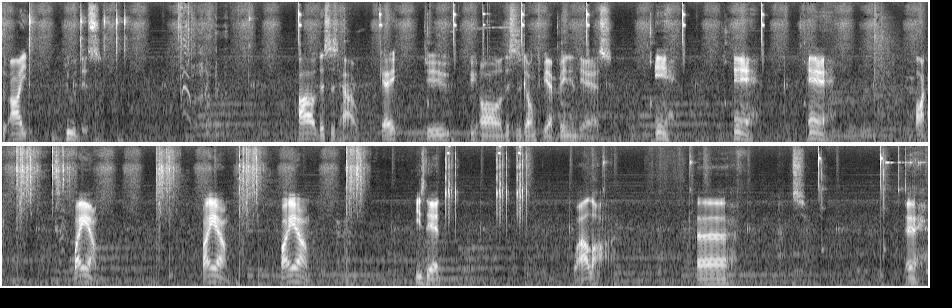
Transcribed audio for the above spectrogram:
do I do this? Oh, this is how. Okay. Two, three. Oh, this is going to be a pain in the ass. Eh. Eh. Eh. Fuck. Bam. Bam. Bam. He's dead. Voila. Uh. Eh.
